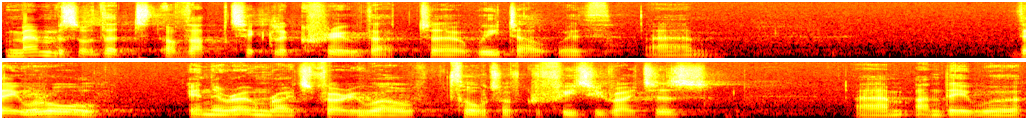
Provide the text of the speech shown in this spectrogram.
members of that, of that particular crew that uh, we dealt with, um, they were all, in their own rights, very well thought of graffiti writers, um, and they were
